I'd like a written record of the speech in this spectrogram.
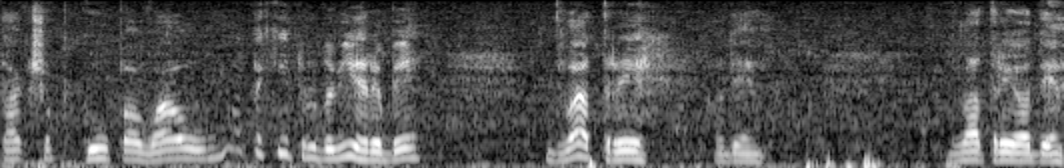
так, щоб купа, вау. Ну, такі трудові гриби. Два-три один. Два, три, один.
